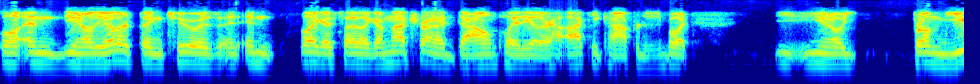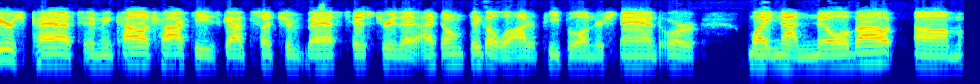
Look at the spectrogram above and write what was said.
Well, and you know the other thing too is, and, and like I said, like I'm not trying to downplay the other hockey conferences, but you, you know from years past, I mean, college hockey's got such a vast history that I don't think a lot of people understand or might not know about um,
